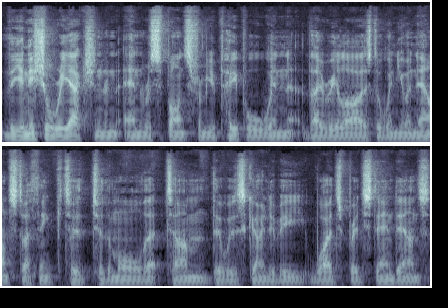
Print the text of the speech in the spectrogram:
the initial reaction and response from your people when they realised, or when you announced, I think, to, to them all that um, there was going to be widespread stand downs.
